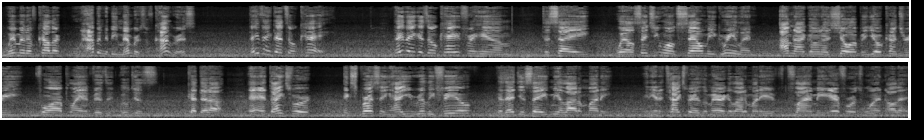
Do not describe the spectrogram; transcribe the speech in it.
women of color who happen to be members of Congress, they think that's okay. They think it's okay for him to say, well, since you won't sell me Greenland, I'm not going to show up in your country for our planned visit. We'll just cut that out. And, thanks for expressing how you really feel, because that just saved me a lot of money. And you know, the taxpayers of America a lot of money flying me Air Force One, all that.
